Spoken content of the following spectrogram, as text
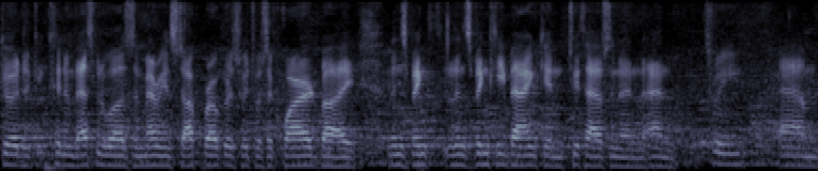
good, good investment was the Merrion Stockbrokers, which was acquired by Landsbanki Bank in 2003. Um,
